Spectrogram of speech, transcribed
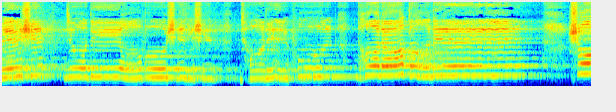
বেশে যদি অবশেষে ঝরে ফুল ধরা তনে সব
